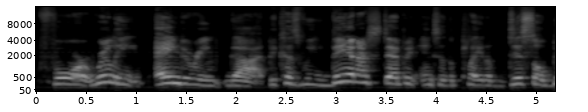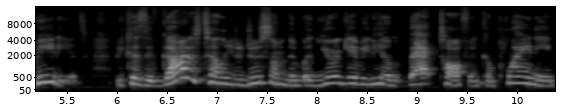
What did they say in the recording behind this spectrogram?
for really angering God because we then are stepping into the plate of disobedience. Because if God is telling you to do something, but you're giving him back and complaining,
